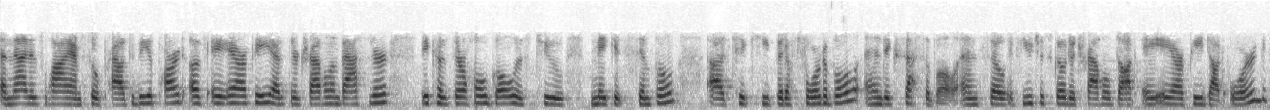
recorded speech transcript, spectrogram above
and that is why I'm so proud to be a part of AARP as their travel ambassador because their whole goal is to make it simple, uh, to keep it affordable and accessible. And so if you just go to travel.aarp.org,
